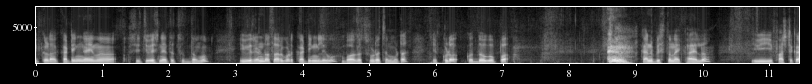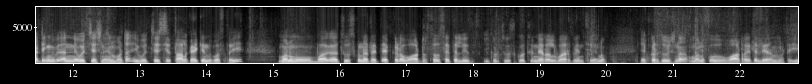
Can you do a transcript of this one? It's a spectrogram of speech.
ఇక్కడ కటింగ్ అయిన సిచ్యువేషన్ అయితే చూద్దాము. ఇవి రెండోసారి కూడా కటింగ్ లేవు. బాగా చూడొచ్చు అనమాట ఎక్కడో కొద్దో గొప్ప కనిపిస్తున్నాయి కాయలు. ఇవి ఫస్ట్ కటింగ్వి అన్నీ వచ్చేసినాయి అనమాట ఇవి వచ్చేసి తాలకాయ కిందకు వస్తాయి. మనము బాగా చూసుకున్నట్లయితే ఎక్కడ వాటర్ సోర్స్ అయితే లేదు. ఇక్కడ చూసుకోవచ్చు నెరలు బారిపించాను ఎక్కడ చూసినా మనకు వాటర్ అయితే లేదనమాట ఈ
